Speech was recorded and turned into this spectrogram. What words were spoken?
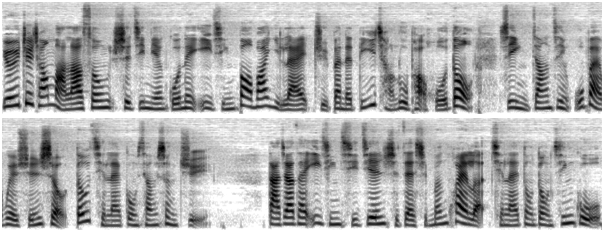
由于这场马拉松是今年国内疫情爆发以来举办的第一场路跑活动，吸引将近五百位选手都前来共襄盛举。大家在疫情期间实在是闷坏了，前来动动筋骨，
